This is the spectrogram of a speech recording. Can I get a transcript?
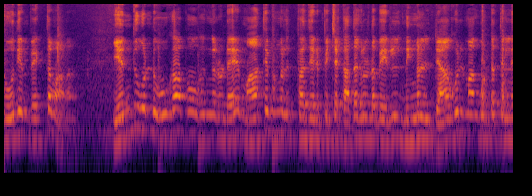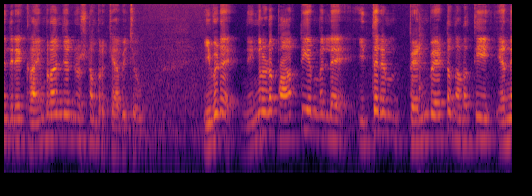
ചോദ്യം വ്യക്തമാണ്. എന്തുകൊണ്ട് ഊഹാപോഹങ്ങളുടെ മാധ്യമങ്ങൾ പ്രചരിപ്പിച്ച കഥകളുടെ പേരിൽ നിങ്ങൾ രാഹുൽ മാങ്കൂട്ടത്തിനെതിരെ ക്രൈംബ്രാഞ്ച് അന്വേഷണം പ്രഖ്യാപിച്ചു? ഇവിടെ നിങ്ങളുടെ പാർട്ടി എം എൽ എ ഇത്തരം പെൺവേട്ട നടത്തി എന്ന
